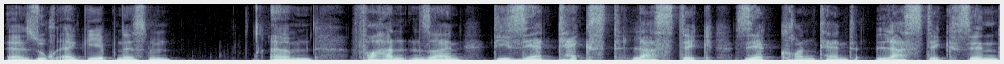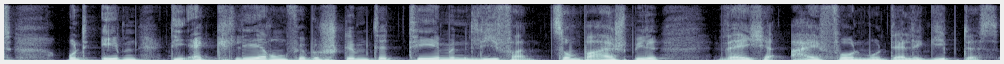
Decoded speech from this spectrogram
äh, Suchergebnissen, ähm, vorhanden sein, die sehr textlastig, sehr contentlastig sind und eben die Erklärung für bestimmte Themen liefern. Zum Beispiel, welche iPhone-Modelle gibt es?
